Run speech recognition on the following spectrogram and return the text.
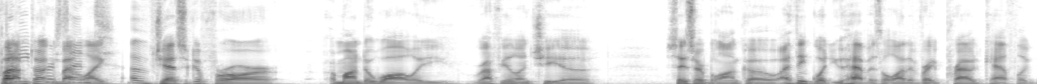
but I'm talking about like of Jessica Farrar, Armando Walle, Rafael Anchia, Cesar Blanco. I think what you have is a lot of very proud Catholic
